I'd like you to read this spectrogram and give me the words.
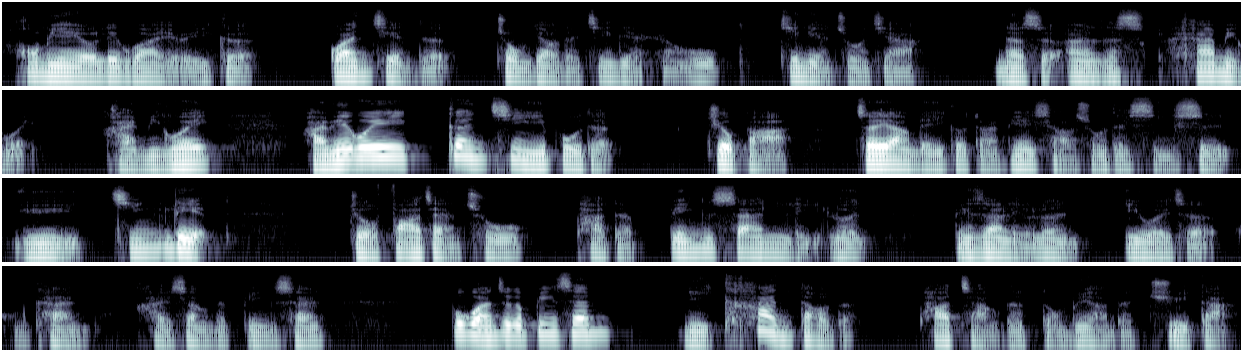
后面又另外有一个关键的重要的经典人物、经典作家，那是 Ernest Hemingway 海明威。海明威更进一步的就把这样的一个短篇小说的形式予以精炼，就发展出他的冰山理论。冰山理论意味着我们看海上的冰山，不管这个冰山你看到的。它长得多么样的巨大，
